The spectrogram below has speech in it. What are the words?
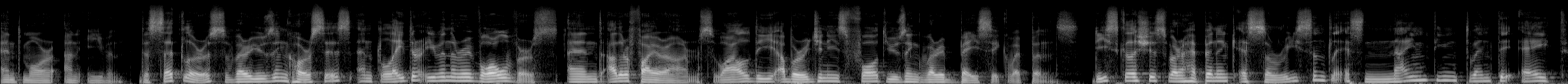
and more uneven. The settlers were using horses and later even revolvers and other firearms, while the Aborigines fought using very basic weapons. These clashes were happening as recently as 1928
